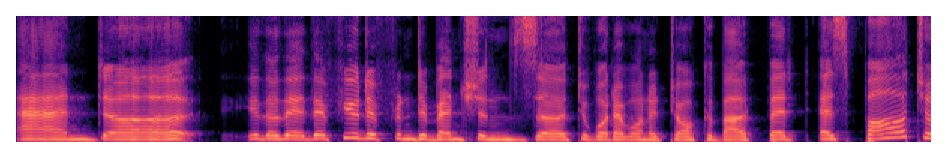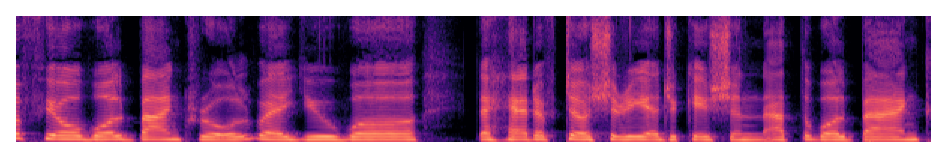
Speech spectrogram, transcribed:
and. Uh, you know, there, there are a few different dimensions uh, to what I want to talk about. But as part of your World Bank role, where you were the head of tertiary education at the World Bank,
